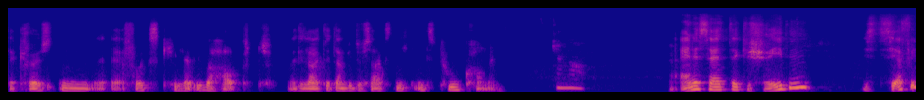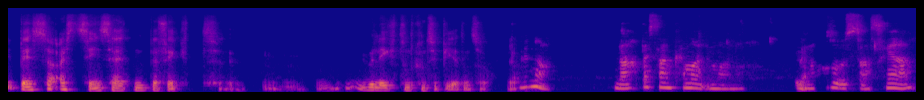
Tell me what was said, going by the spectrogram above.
der größten äh, Erfolgskiller überhaupt, weil die Leute dann, wie du sagst, nicht ins Tun kommen. Genau. Eine Seite geschrieben ist sehr viel besser als zehn Seiten perfekt äh, überlegt und konzipiert und so. Ja. Genau. Nachbessern kann man immer noch. Ja. Genau so ist das, ja.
